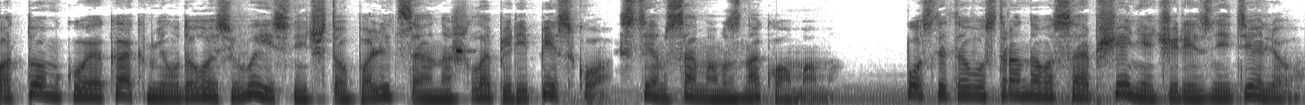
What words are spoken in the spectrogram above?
Потом кое-как мне удалось выяснить, что полиция нашла переписку с тем самым знакомым. После того странного сообщения через неделю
